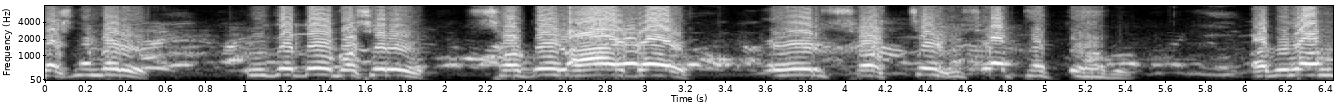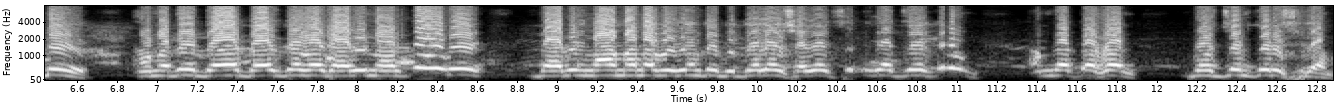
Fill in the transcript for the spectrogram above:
দশ নম্বরে বিগত বছরে সকল আয় ব্যয় এর স্বচ্ছ হিসাব থাকতে হবে। অবিলম্বে আমাদের দেওয়া দশ দফা দাবি মানতে হবে। দাবি না মানা পর্যন্ত বিদ্যালয়ের সকল শিক্ষার্থী আমরা তখন বর্জন করেছিলাম।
